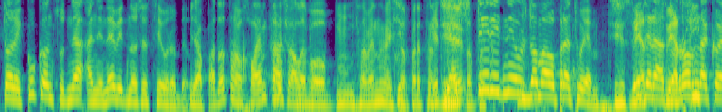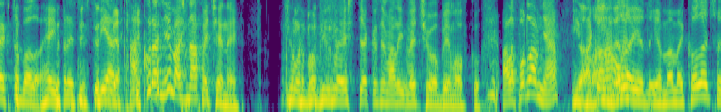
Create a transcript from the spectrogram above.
ktoré ku koncu dňa ani nevidno, že si urobil. Ja, a do toho chlemtáš, alebo hm, sa venuješ 100%. Čiže- Ja Čiže- 4 dní už doma opratujem. Čiže sviat- Vyzerá to sviatky? rovnako, jak to bolo. Hej, presne, Čiže sviatky. Akurát nemáš napečené. Lebo by sme ešte akože mali väčšiu objemovku. Ale podľa mňa, Ja ako, mám náhle, veľa jedl, ja mám aj koleče.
